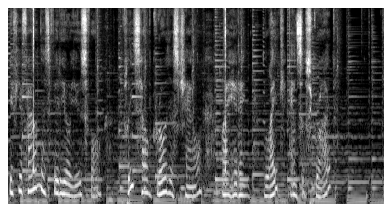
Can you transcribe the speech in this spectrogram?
If you found this video useful, please help grow this channel by hitting like and subscribe.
